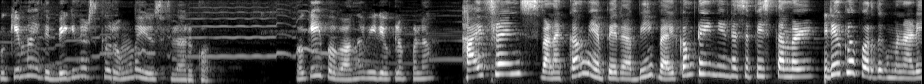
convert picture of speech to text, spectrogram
முக்கியமாக இது பிகினர்ஸ்க்கு ரொம்ப யூஸ்ஃபுல்லாக இருக்கும். ஓகே இப்போ வாங்க வீடியோக்குள்ளே போகலாம் ஹாய் ஃப்ரெண்ட்ஸ் வணக்கம். என் பேர் Rabi. Welcome to Indian recipes Tamil வீடியோக்குள்ள போகிறதுக்கு முன்னாடி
